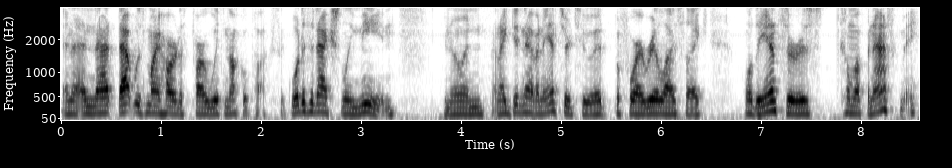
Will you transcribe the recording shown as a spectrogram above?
And, and that, that was my hardest part with Knucklepucks. Like, what does it actually mean? You know, and, and I didn't have an answer to it before I realized, like, well, the answer is come up and ask me.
